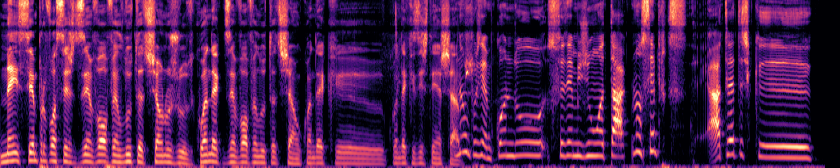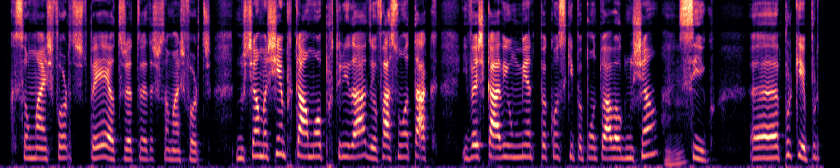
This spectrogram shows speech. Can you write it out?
nem sempre vocês desenvolvem luta de chão no judo. Quando é que desenvolvem luta de chão? Quando é que, quando é que existem as chaves? Não, por exemplo, quando fazemos um ataque, não sempre. Há atletas que, que são mais fortes de pé, outros atletas que são mais fortes no chão, mas sempre que há uma oportunidade, eu faço um ataque e vejo que há ali um momento para conseguir para pontuar logo no chão, sigo. Uh, porquê? Porque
